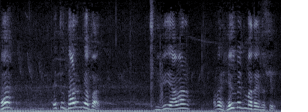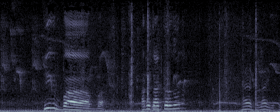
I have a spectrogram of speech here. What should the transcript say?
হ্যাঁ এই তো দারুণ ব্যাপার কি রে আবার আবার হেলমেট মাথায় দিছে। কি বাবা আরে টাইট করে দেবো না? হ্যাঁ ঢেলাই গেছে।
